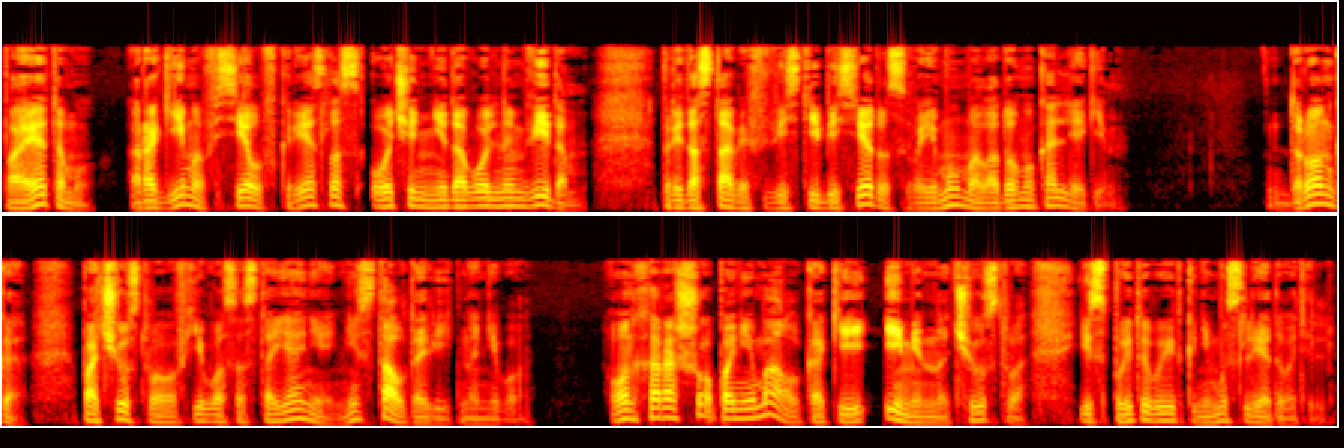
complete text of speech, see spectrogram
Поэтому Рагимов сел в кресло с очень недовольным видом, предоставив вести беседу своему молодому коллеге. Дронго, почувствовав его состояние, не стал давить на него. Он хорошо понимал, какие именно чувства испытывает к нему следователь.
